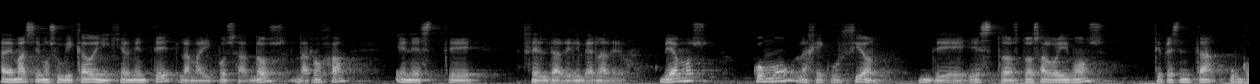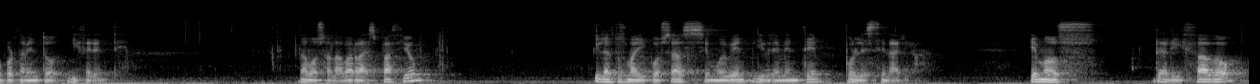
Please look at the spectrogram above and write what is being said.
Además hemos ubicado inicialmente la mariposa 2, la roja, en este celda del invernadero. Veamos cómo la ejecución de estos dos algoritmos te presenta un comportamiento diferente. Damos a la barra espacio y las dos mariposas se mueven libremente por el escenario. Hemos realizado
